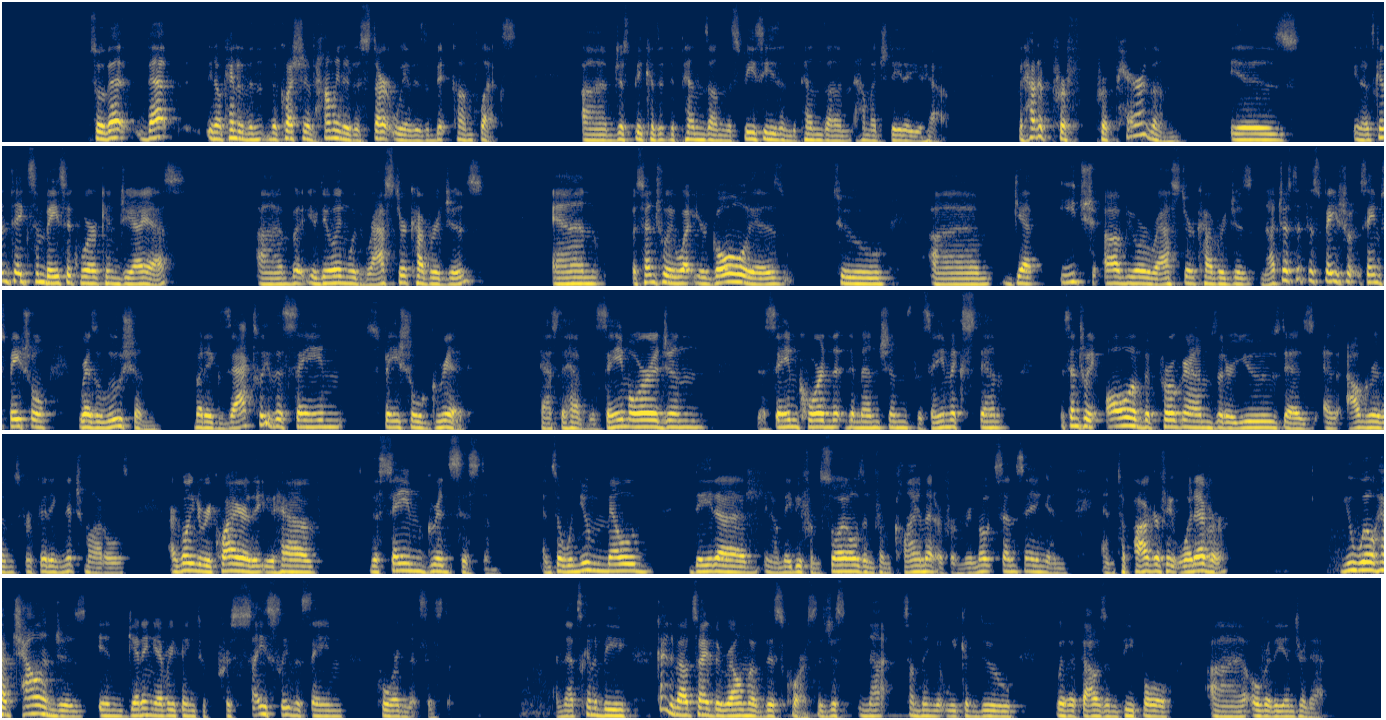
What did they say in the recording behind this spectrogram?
so that that you know, kind of the, the question of how many to start with is a bit complex. Um, just because it depends on the species and depends on how much data you have. But how to pre prepare them is, you know, it's going to take some basic work in GIS, uh, but you're dealing with raster coverages. And essentially what your goal is to um, get each of your raster coverages, not just at the spatial, same spatial resolution, but exactly the same spatial grid. Has to have the same origin, the same coordinate dimensions, the same extent. Essentially all of the programs that are used as, as algorithms for fitting niche models are going to require that you have the same grid system. And so when you meld data, you know, maybe from soils and from climate or from remote sensing and, and topography, whatever, you will have challenges in getting everything to precisely the same coordinate system. And that's going to be kind of outside the realm of this course. It's just not something that we can do with a thousand people uh, over the internet.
